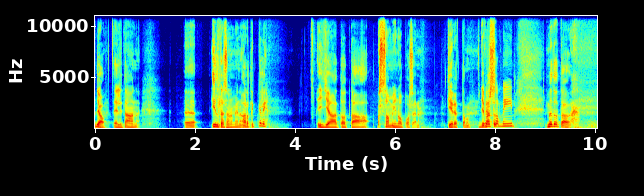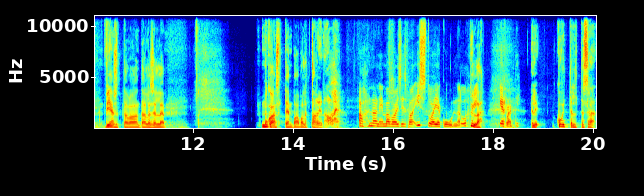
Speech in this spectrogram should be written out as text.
joo, eli tää on uh, Ilta-Sanomien artikkeli ja tota, Sami Noposen kirjoittama. Ja mä, Jos sopii. mä tota, vien sut tavallaan tällaiselle mukaansa tempaavalle tarinalle. Ah, no niin, mä voin siis vaan istua ja kuunnella. Kyllä. Kerrankin. Eli kuvittele, että sä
